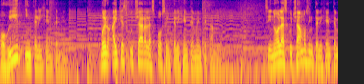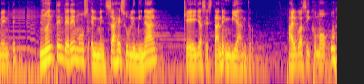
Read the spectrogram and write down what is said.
oír inteligentemente. Bueno, hay que escuchar a la esposa inteligentemente también. Si no la escuchamos inteligentemente, no entenderemos el mensaje subliminal que ellas están enviando. Algo así como, uy,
